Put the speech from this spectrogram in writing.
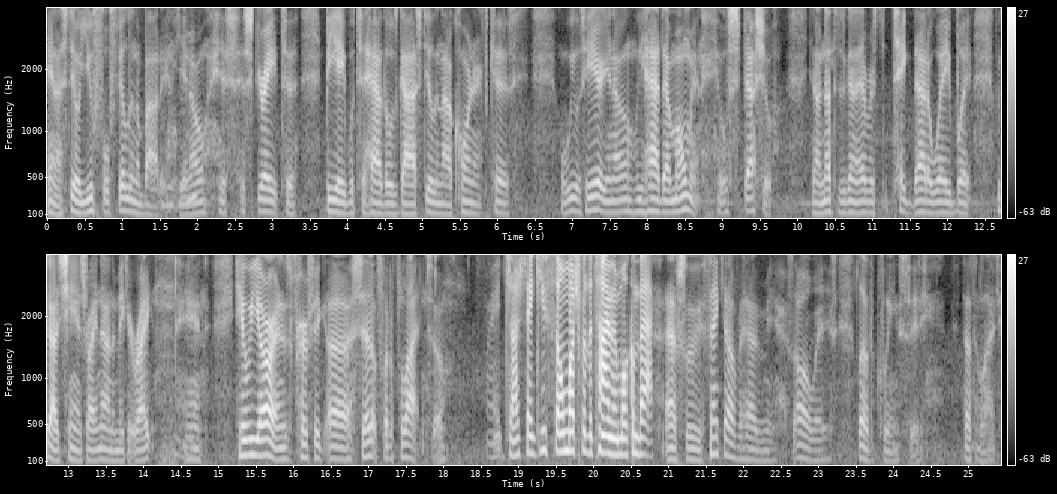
and I still youthful feeling about it. You know, it's it's great to be able to have those guys still in our corner because when we was here, you know, we had that moment. It was special. You know, nothing's gonna ever take that away, but we got a chance right now to make it right, and here we are, and it's a perfect uh, setup for the plot. So, All right, Josh. Thank you so much for the time and welcome back. absolutely, thank y'all for having me. As always, love the Queen City. Nothing like it.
